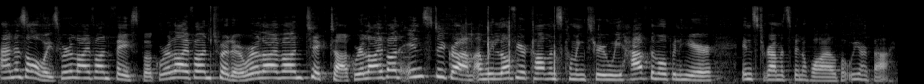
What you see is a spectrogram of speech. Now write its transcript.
And as always, we're live on Facebook, we're live on Twitter, we're live on TikTok, we're live on Instagram, and we love your comments coming through. We have them open here. Instagram, it's been a while, but we are back.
